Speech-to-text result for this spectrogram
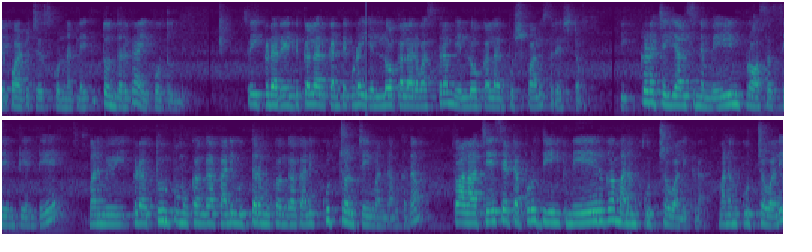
ఏర్పాటు చేసుకున్నట్లయితే తొందరగా అయిపోతుంది. సో ఇక్కడ రెడ్ కలర్ కంటే కూడా ఎల్లో కలర్ వస్త్రం ఎల్లో కలర్ పుష్పాలు శ్రేష్టం. ఇక్కడ చేయాల్సిన మెయిన్ ప్రాసెస్ ఏంటి అంటే మనం ఇక్కడ తూర్పు ముఖంగా కానీ ఉత్తర ముఖంగా కానీ కూర్చొని చేయమన్నాం కదా. సో అలా చేసేటప్పుడు దీనికి నేరుగా మనం కూర్చోవాలి ఇక్కడ. మనం కూర్చోవాలి.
